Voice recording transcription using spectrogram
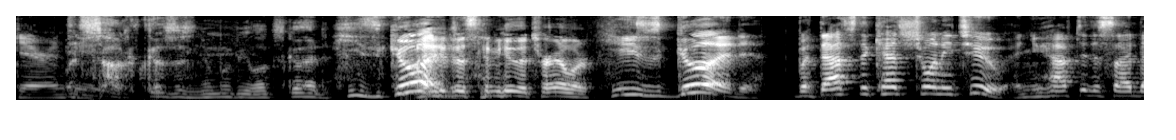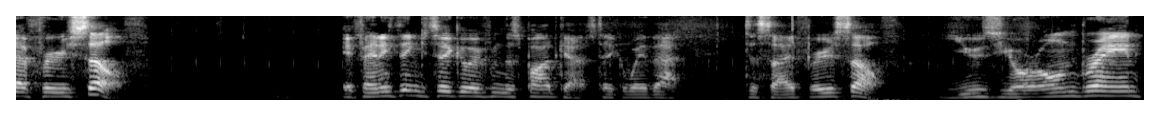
Guaranteed. It sucks because his new movie looks good. He's good. I need good. to send you the trailer. He's good. But that's the catch 22, and you have to decide that for yourself. If anything you take away from this podcast, take away that. Decide for yourself. Use your own brain,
